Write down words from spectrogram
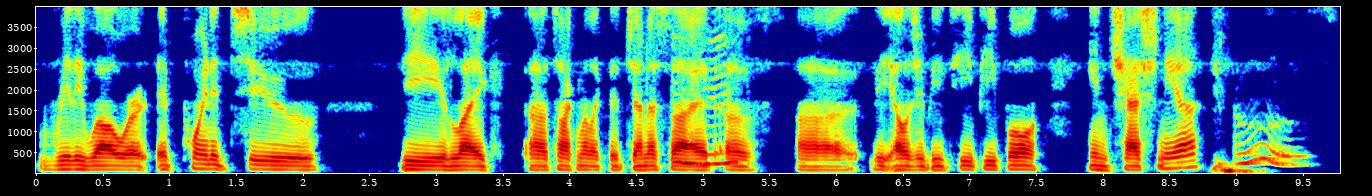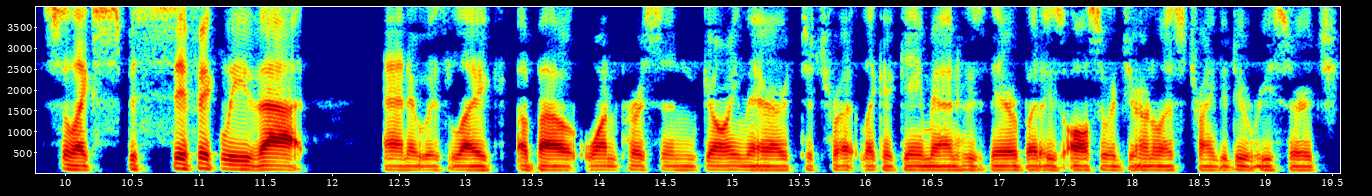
really well, where it pointed to the like uh, talking about like the genocide Mhm. of uh, the LGBT people in Chechnya. Ooh. So like specifically that, and it was like about one person going there to try like a gay man who's there, but is also a journalist trying to do research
